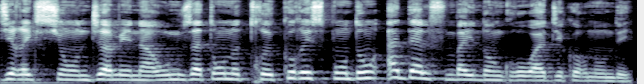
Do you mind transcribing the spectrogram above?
Direction N'Djamena où nous attend notre correspondant Adelph Mbaïdangro à Diekornondé.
